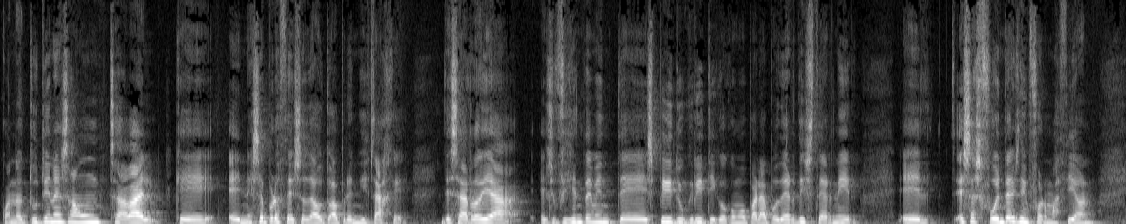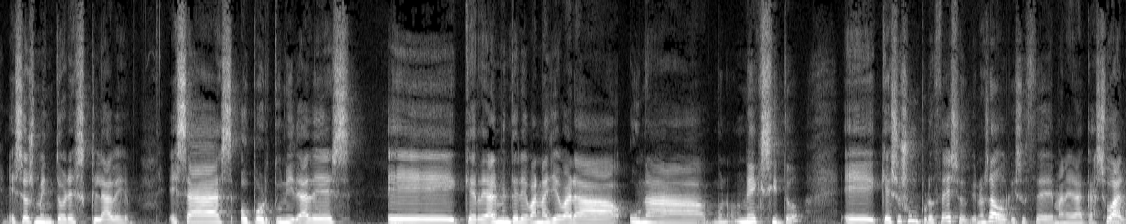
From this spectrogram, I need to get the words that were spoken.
Cuando tú tienes a un chaval que en ese proceso de autoaprendizaje desarrolla el suficientemente espíritu crítico como para poder discernir eh, esas fuentes de información, esos mentores clave, esas oportunidades eh, que realmente le van a llevar a una, bueno, un éxito, eh, que eso es un proceso, que no es algo que sucede de manera casual.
